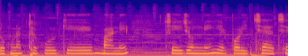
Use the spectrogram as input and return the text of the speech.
লোকনাথ ঠাকুরকে মানে সেই জন্যেই এরপর ইচ্ছা আছে।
